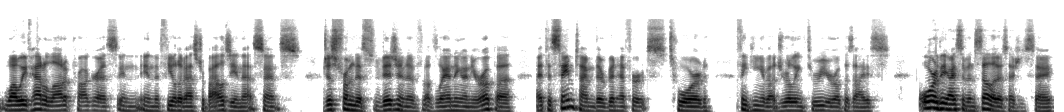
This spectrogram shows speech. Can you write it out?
while we've had a lot of progress in, in the field of astrobiology in that sense, just from this vision of, of landing on Europa, at the same time, there have been efforts toward thinking about drilling through Europa's ice, or the ice of Enceladus, I should say,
